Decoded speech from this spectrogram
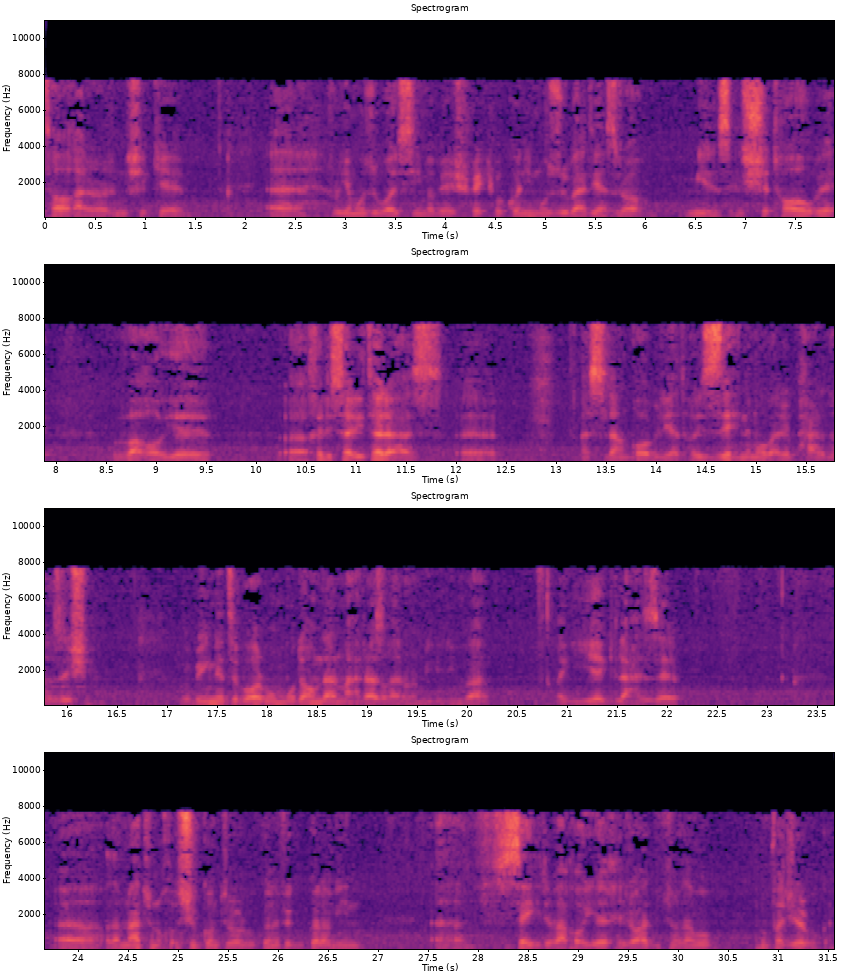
تا قرار میشه که روی موضوع وایسیم و بهش فکر بکنیم موضوع بعدی از راه می‌رسه. یعنی شتاب وقایع خیلی سریعتر از اصلا قابلیت های ذهن ما برای پردازشی و به این اعتبار ما مدام در معرض قرار می‌گیریم و اگه یک لحظه آدم نتونه خودش رو کنترل بکنه فکر می‌کنم این سیر وقایع خیلی راحت می‌تونه آدم رو منفجر بکنه.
